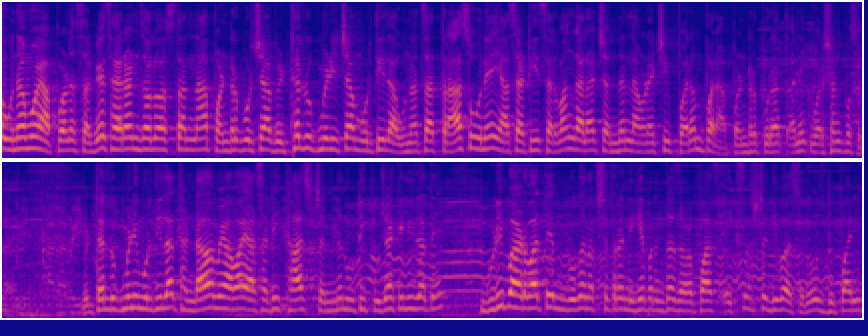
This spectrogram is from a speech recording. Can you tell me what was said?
उन्हामुळे आपण सगळेच हैराण झालो असताना पंढरपूरच्या विठ्ठल रुक्मिणीच्या मूर्तीला उन्हाचा त्रास होऊ नये यासाठी सर्वांगाला चंदन लावण्याची परंपरा पंढरपुरात अनेक वर्षांपासून आहे. विठ्ठल रुक्मिणी मूर्तीला थंडावा मिळावा यासाठी खास चंदन उठी पूजा केली जाते. गुढीपाडवा ते मृग नक्षत्र निघेपर्यंत जवळपास एकसष्ट दिवस रोज दुपारी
